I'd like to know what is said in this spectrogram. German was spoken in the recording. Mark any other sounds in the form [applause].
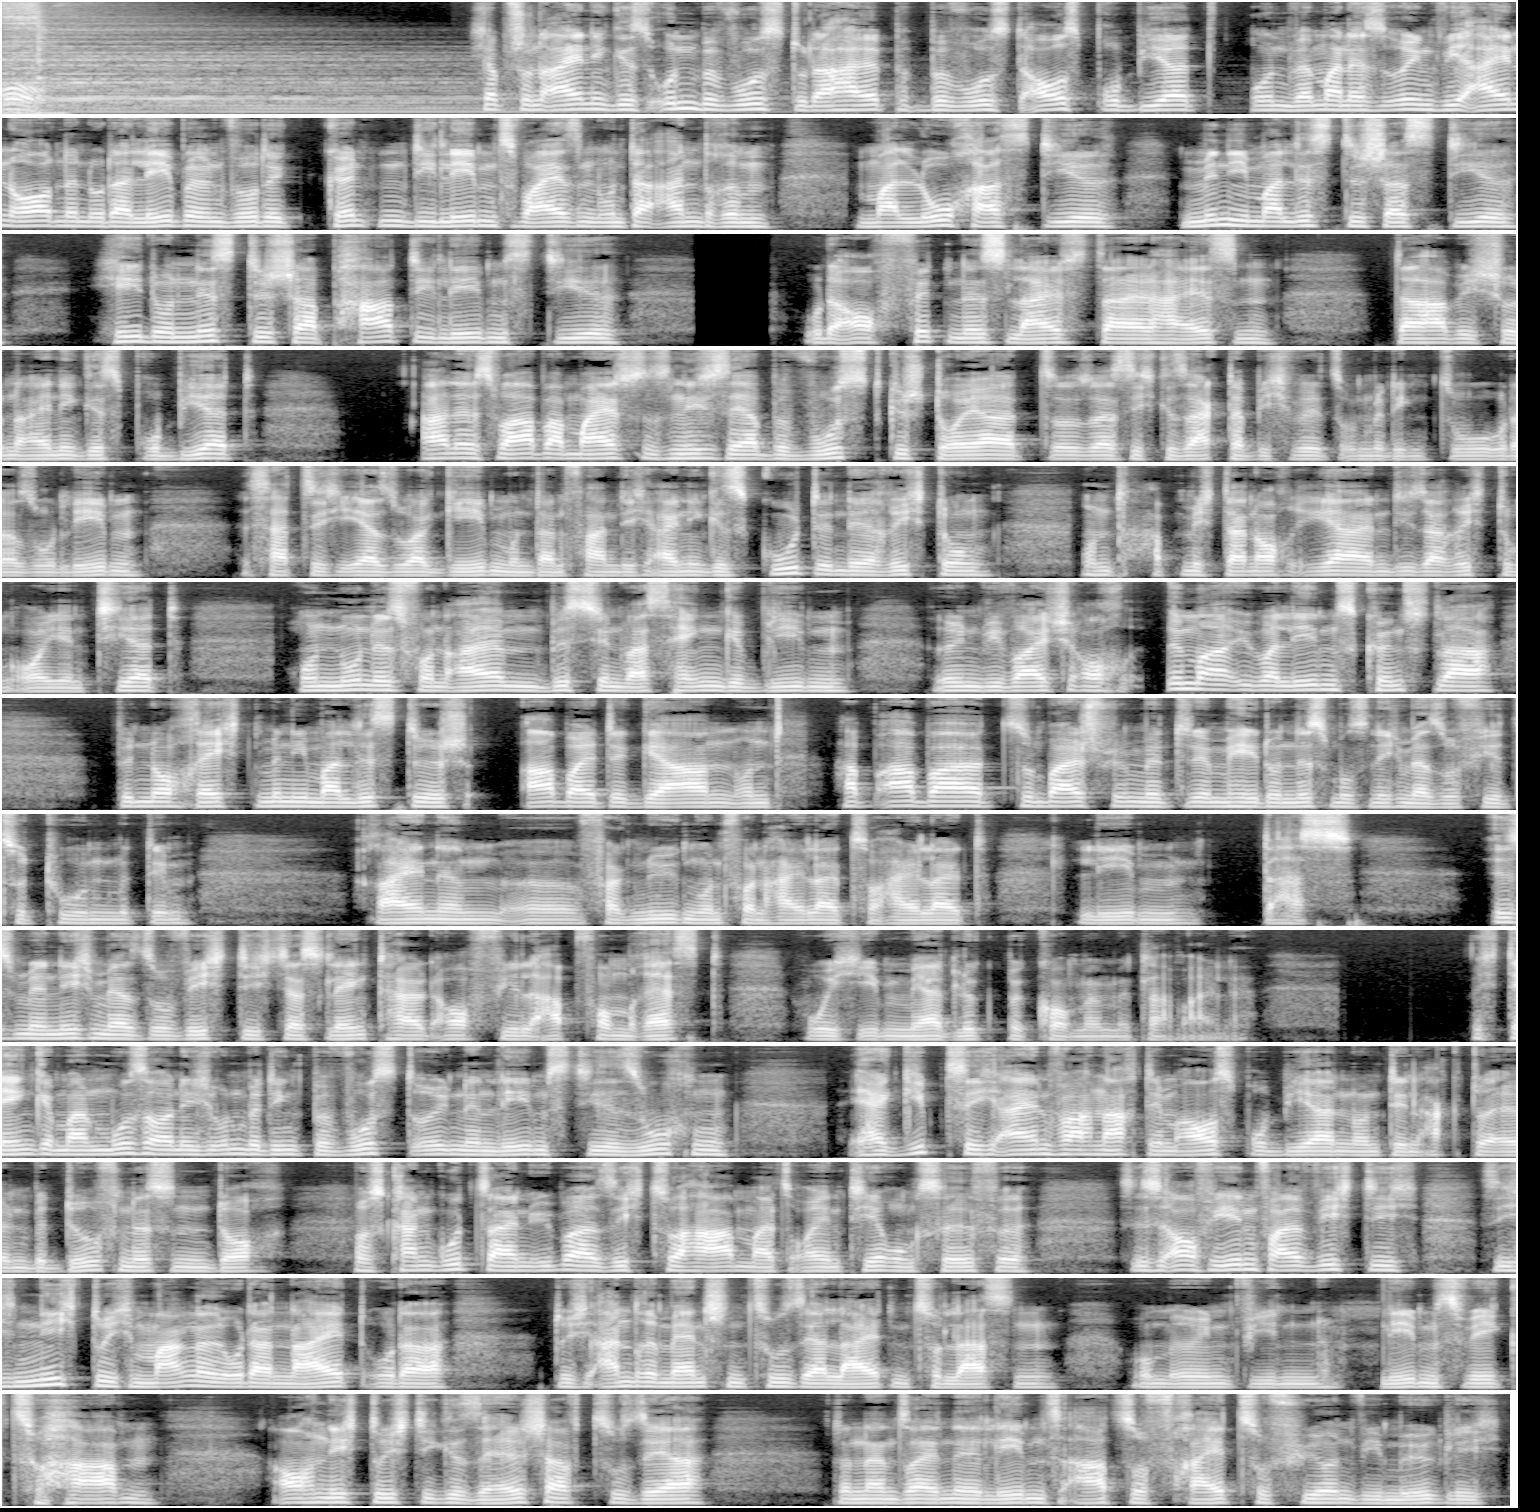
Oh. Ich habe schon einiges unbewusst oder halb bewusst ausprobiert und wenn man es irgendwie einordnen oder labeln würde, könnten die Lebensweisen unter anderem Malocha-Stil, minimalistischer Stil, hedonistischer Party-Lebensstil oder auch Fitness-Lifestyle heißen. Da habe ich schon einiges probiert. Alles war aber meistens nicht sehr bewusst gesteuert, so dass ich gesagt habe, ich will jetzt unbedingt so oder so leben. Es hat sich eher so ergeben und dann fand ich einiges gut in der Richtung und habe mich dann auch eher in dieser Richtung orientiert. Und nun ist von allem ein bisschen was hängen geblieben. Irgendwie war ich auch immer Überlebenskünstler, bin noch recht minimalistisch, arbeite gern und habe aber zum Beispiel mit dem Hedonismus nicht mehr so viel zu tun, mit dem reinen äh, Vergnügen und von Highlight zu Highlight leben. Das ist mir nicht mehr so wichtig. Das lenkt halt auch viel ab vom Rest, wo ich eben mehr Glück bekomme mittlerweile. Ich denke, man muss auch nicht unbedingt bewusst irgendeinen Lebensstil suchen. Er gibt sich einfach nach dem Ausprobieren und den aktuellen Bedürfnissen, doch es kann gut sein, Übersicht zu haben als Orientierungshilfe. Es ist auf jeden Fall wichtig, sich nicht durch Mangel oder Neid oder durch andere Menschen zu sehr leiten zu lassen, um irgendwie einen Lebensweg zu haben. Auch nicht durch die Gesellschaft zu sehr sondern seine Lebensart so frei zu führen wie möglich.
